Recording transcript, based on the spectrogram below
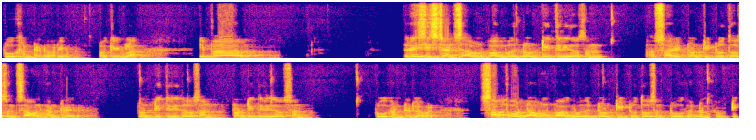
two hundred வரையும் ஓகேங்களா இப்போ ரெசிஸ்டன்ஸ் அப்படின்னு பார்க்கும்போது twenty three thousand sorry twenty two thousand seven hundred twenty three thousand twenty three thousand two hundred level support அப்படின்னு பார்க்கும்போது twenty two thousand two hundred fifty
